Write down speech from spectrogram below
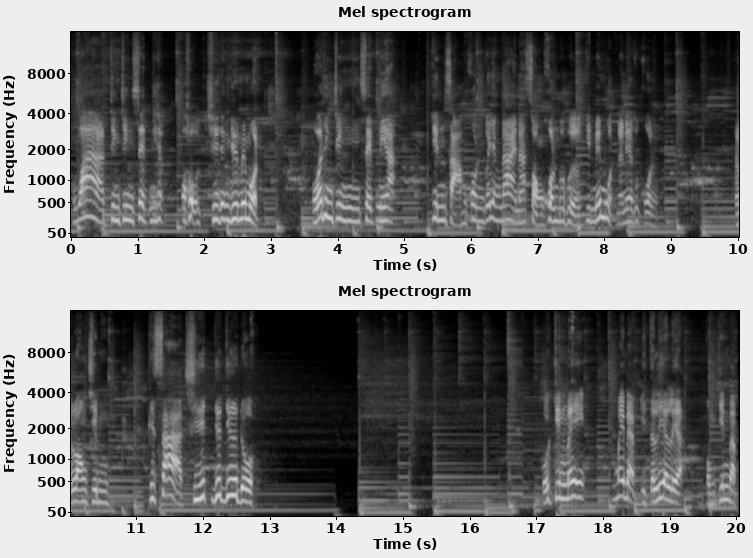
เพราะว่าจริง ๆ เซตเนี้ยโอ้ชีสยังยืดไม่หมดเพราะว่าจริง ๆ เซตเนี้ย กิน 3 คนก็ยังได้นะ2คนเผลอๆกินไม่หมดนะเนี่ยทุกคนเดี๋ยวลองชิมพิซซ่าชีสยืดๆดูโอ้กินไม่ไม่แบบอิตาเลียนเลยอะผมกินแบบ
